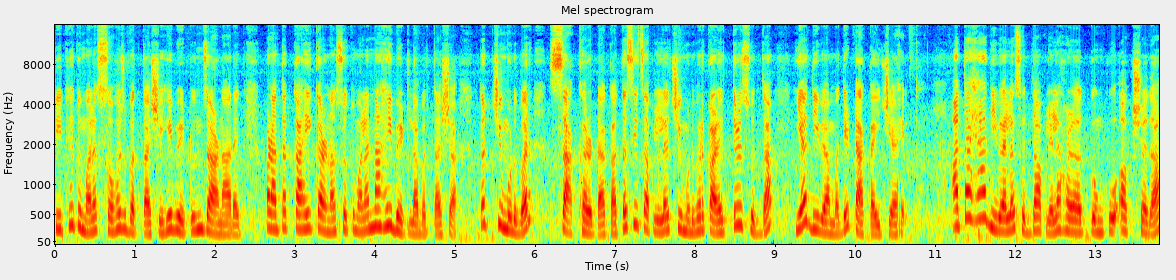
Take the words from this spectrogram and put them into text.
तिथे तुम्हाला सहज बत्ताशे हे भेटून जाणार आहेत. पण आता काही कारणास्तव तुम्हाला नाही भेटला बत्ताशा. तर चिमुडभर साखर टाका. तसेच आपल्याला चिमुडभर काळे तीळसुद्धा या दिव्यामध्ये टाकायचे आहेत. आता ह्या दिव्याला सुद्धा आपल्याला हळद कुंकू अक्षदा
